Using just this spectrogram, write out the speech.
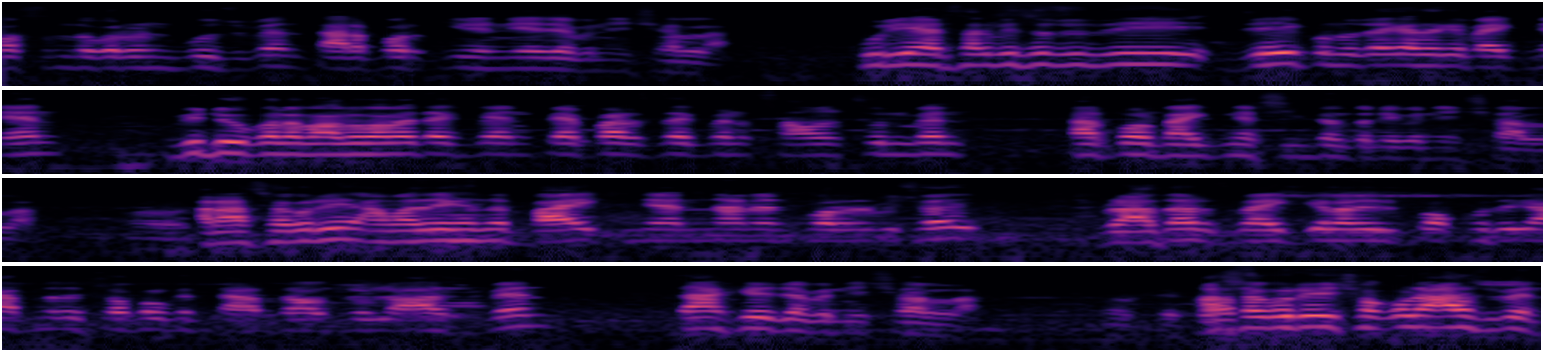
পছন্দ করবেন বুঝবেন তারপর কিনে নিয়ে যাবেন ইনশাল্লাহ। কুরিয়ার সার্ভিসে যদি যে কোনো জায়গা থেকে বাইক নেন ভিডিও কলে ভালোভাবে দেখবেন পেপারস দেখবেন সাউন্ড শুনবেন তারপর বাইক নেওয়ার সিদ্ধান্ত নেবেন ইনশাল্লাহ। আর আশা করি আমাদের এখানে বাইক নেন না নেন পরের বিষয় ব্রাদার্স বাইক গ্যালারির পক্ষ থেকে আপনাদের সকলকে চা দাওয়াত রইল আসবেন চা খেয়ে যাবেন ইনশাল্লাহ। আশা করি সকলে আসবেন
